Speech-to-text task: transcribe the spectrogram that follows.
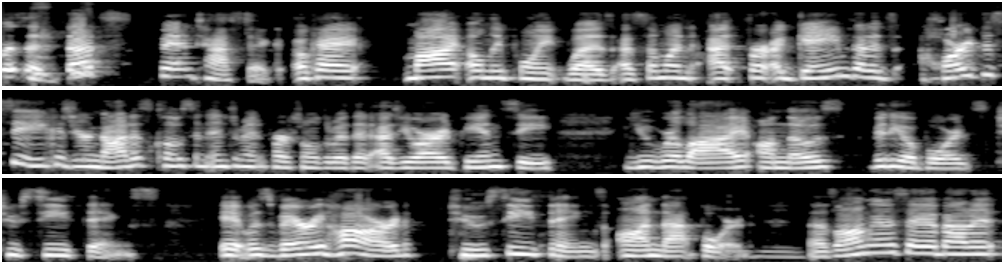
listen. That's fantastic. Okay, my only point was as someone at for a game that is hard to see because you're not as close and intimate and personal with it as you are at PNC, you rely on those video boards to see things. It was very hard to see things on that board. Mm-hmm. That's all I'm going to say about it.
